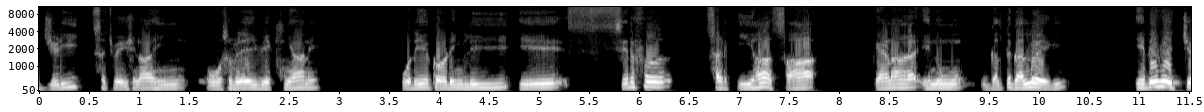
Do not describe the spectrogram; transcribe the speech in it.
ਜਿਹੜੀ ਸਿਚੁਏਸ਼ਨਾਂ ਅਸੀਂ ਉਸ ਵੇਲੇ ਵੇਖੀਆਂ ਨੇ। ਉਹਦੇ ਅਕੋਰਡਿੰਗਲੀ ਇਹ ਸਿਰਫ ਸੜਕੀ ਹਾਦਸਾ ਕਹਿਣਾ ਇਹਨੂੰ ਗਲਤ ਗੱਲ ਹੋਏਗੀ। ਇਹਦੇ ਵਿੱਚ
